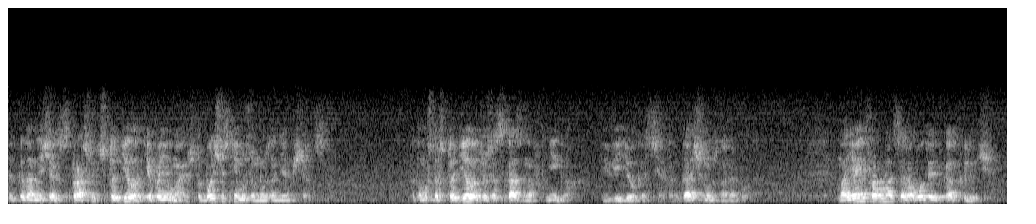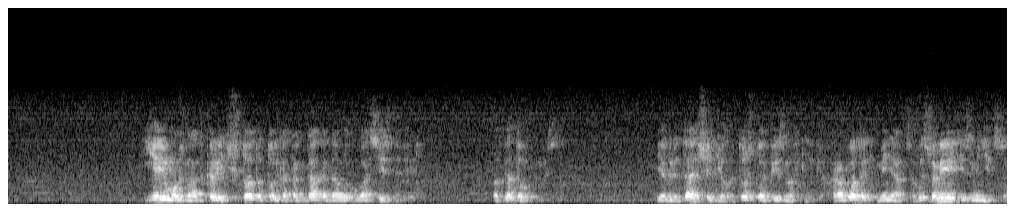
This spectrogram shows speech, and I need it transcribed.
Это когда мне человек спрашивает, что делать, я понимаю, что больше с ним уже можно не общаться. Потому что что делать уже сказано в книгах и в видеокассетах. Дальше нужно работать. Моя информация работает как ключ. Ею можно открыть что-то только тогда, когда у вас есть дверь. Подготовленность. Я говорю, дальше делать то, что описано в книгах. Работать, меняться. Вы сумеете измениться?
